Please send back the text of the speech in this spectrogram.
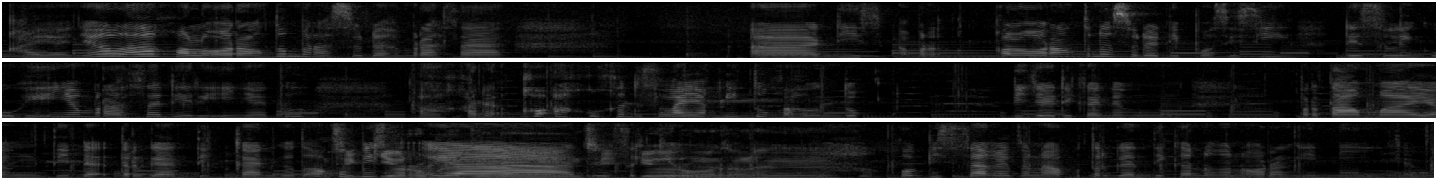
kayaknya lah kalau orang tuh merasa sudah merasa eh, di kalau orang tuh nah sudah di posisi diselingkuhi inya merasa dirinya itu ah, kada kok aku kada selayak itu kah untuk dijadikan yang pertama yang tidak tergantikan gitu? Aku bisa ya, nih insecure. masalahnya. Kok bisa kayak itu nah aku tergantikan dengan orang ini gitu.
